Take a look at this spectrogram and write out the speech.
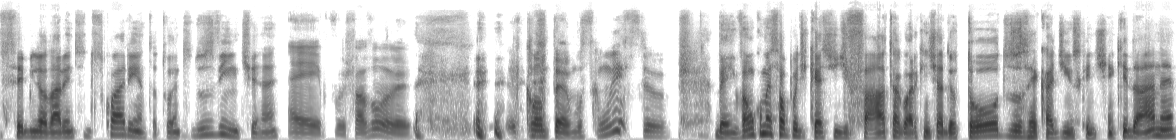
ser milionário antes dos 40, tu antes dos 20, né? É, por favor. Contamos com isso. Bem, vamos começar o podcast de fato, agora que a gente já deu todos os recadinhos que a gente tinha que dar, né?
